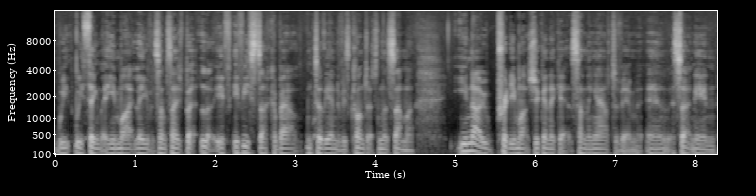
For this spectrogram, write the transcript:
we, we think that he might leave at some stage. But look, if, if he's stuck about until the end of his contract in the summer, you know pretty much you're going to get something out of him. And certainly in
